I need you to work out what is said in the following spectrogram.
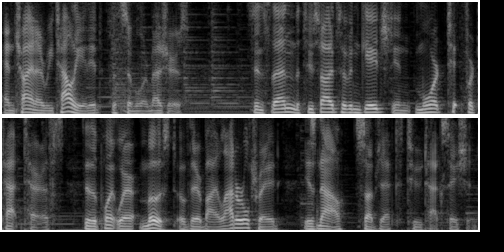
and China retaliated with similar measures. Since then, the two sides have engaged in more tit for tat tariffs, to the point where most of their bilateral trade is now subject to taxation.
